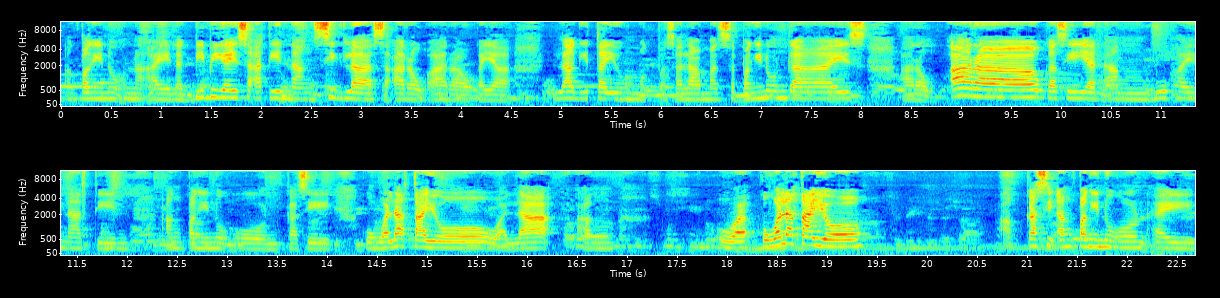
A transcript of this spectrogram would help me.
ang Panginoon na ay nagbibigay sa atin ng sigla sa araw-araw. Kaya lagi tayong magpasalamat sa Panginoon guys. Araw-araw kasi yan ang buhay natin ang Panginoon. Kasi kung wala tayo wala ang kung wala tayo kasi ang Panginoon ay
